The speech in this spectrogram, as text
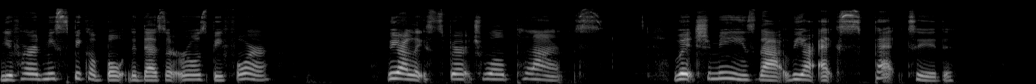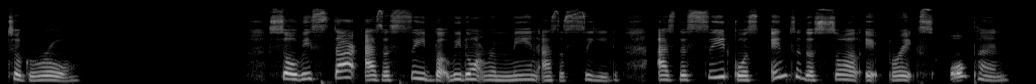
You've heard me speak about the desert rose before. We are like spiritual plants, which means that we are expected to grow. So we start as a seed, but we don't remain as a seed. As the seed goes into the soil, it breaks open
